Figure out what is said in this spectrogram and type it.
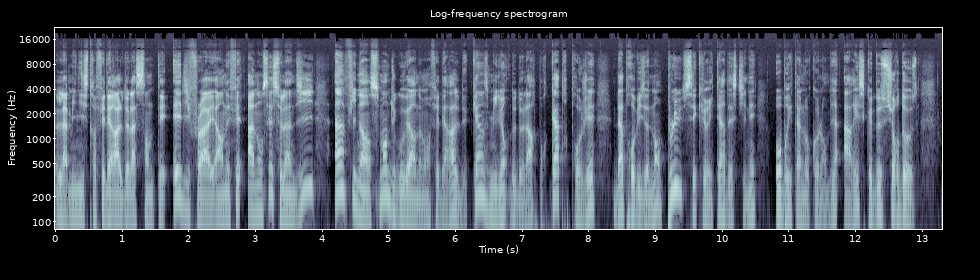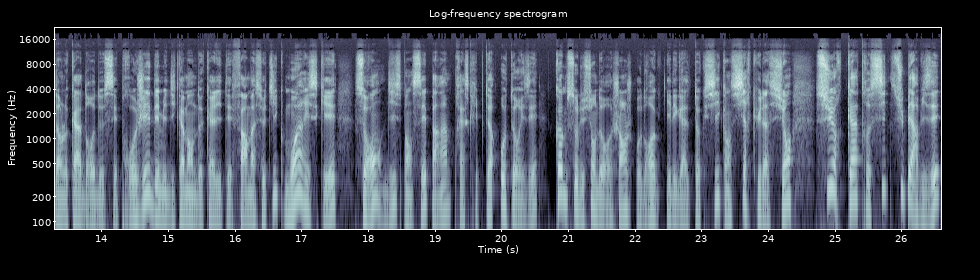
La ministre fédérale de la Santé, Eddie Fry, a en effet annoncé ce lundi un financement du gouvernement fédéral de 15 millions de dollars pour quatre projets d'approvisionnement plus sécuritaires destinés aux Britanno-Colombiens à risque de surdose. Dans le cadre de ces projets, des médicaments de qualité pharmaceutique moins risqués seront dispensés par un prescripteur autorisé comme solution de rechange aux drogues illégales toxiques en circulation sur quatre sites supervisés,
